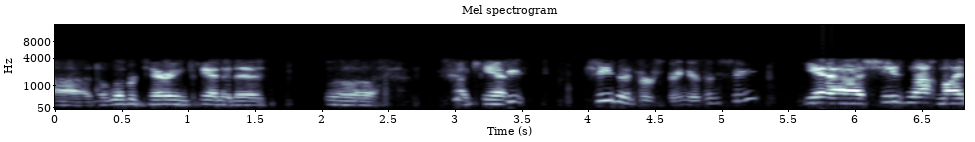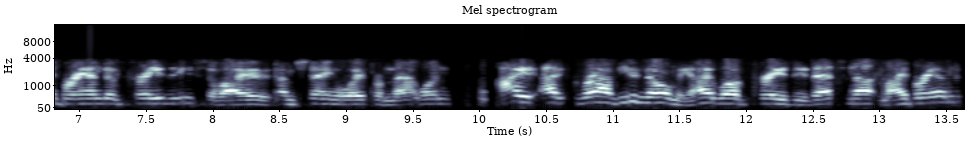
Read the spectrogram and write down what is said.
Uh, the Libertarian candidate, ugh, I can't. She, she's interesting, isn't she? Yeah, she's not my brand of crazy, so I I'm staying away from that one. I I Rob, you know me. I love crazy. That's not my brand.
